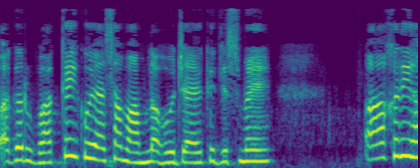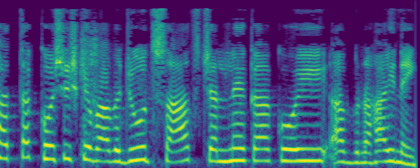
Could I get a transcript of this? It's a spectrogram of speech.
اگر واقعی کوئی ایسا معاملہ ہو جائے کہ جس میں آخری حد تک کوشش کے باوجود ساتھ چلنے کا کوئی اب رہا ہی نہیں۔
